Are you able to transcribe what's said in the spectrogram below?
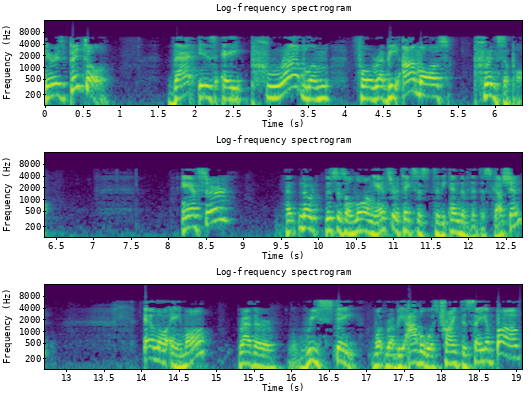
there is bittul. That is a problem for Rabbi Amos' principle. Answer. Note, this is a long answer. It takes us to the end of the discussion. Elo Ema, rather restate what Rabbi Abba was trying to say above.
